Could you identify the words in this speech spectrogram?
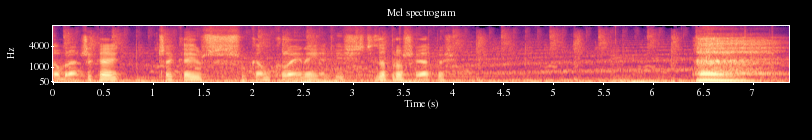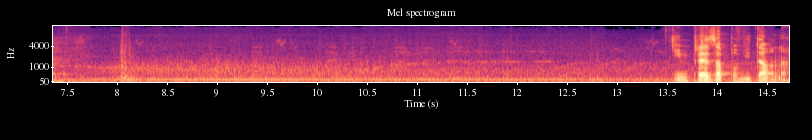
Dobra, czekaj, czekaj, już szukam kolejnej jakiejś, cię zaproszę jakoś. Impreza powitalna.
